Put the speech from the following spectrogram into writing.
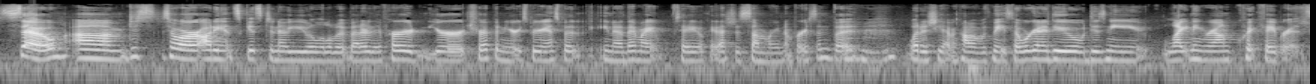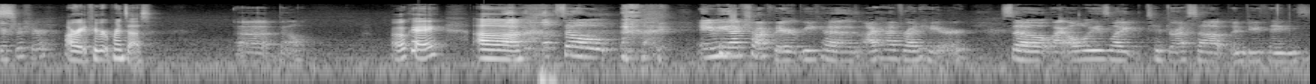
So, um, just so our audience gets to know you a little bit better, they've heard your trip and your experience, but you know they might say, "Okay, that's just some random person." But Mm-hmm. what does she have in common with me? So we're gonna do Disney lightning round, quick favorites. Sure, sure, sure. All right, favorite princess. Uh, Belle. Okay. Uh, so Amy got shocked there because I have red hair. So I always like to dress up and do things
